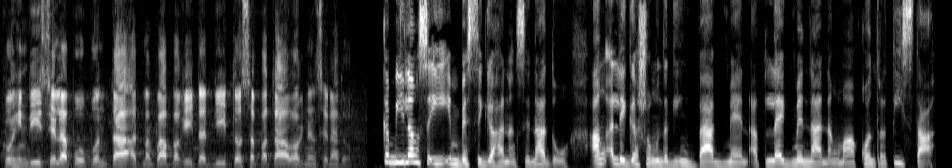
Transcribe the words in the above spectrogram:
kung hindi sila pupunta at magpapakita dito sa patawag ng Senado. Kabilang sa iimbestigahan ng Senado, ang alegasyong naging bagmen at legmen na ng mga kontratista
